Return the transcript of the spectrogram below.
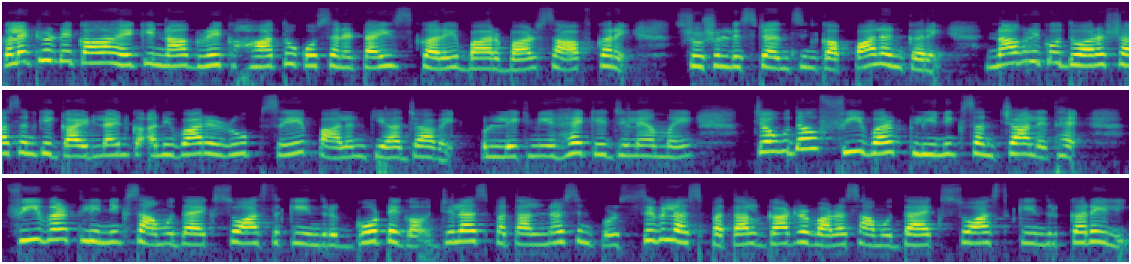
कलेक्टर ने कहा है कि नागरिक हाथों को सैनिटाइज करें बार बार साफ़ करें, सोशल डिस्टेंसिंग का पालन करें। नागरिकों द्वारा शासन की गाइडलाइन का अनिवार्य रूप से पालन किया जावे। उल्लेखनीय है कि ज़िले में चौदह फीवर क्लिनिक संचालित हैं। फीवर क्लिनिक सामुदायिक स्वास्थ्य केंद्र गोटेगांव, जिला अस्पताल नरसिंहपुर, सिविल अस्पताल गाडरवाड़ा सामुदायिक स्वास्थ्य केंद्र करेली,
